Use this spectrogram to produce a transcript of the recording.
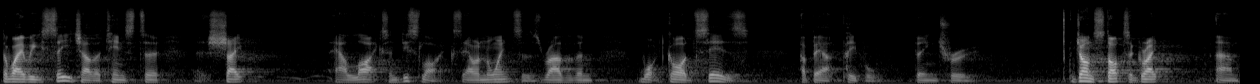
The way we see each other tends to shape our likes and dislikes, our annoyances, rather than what God says about people being true. John Stott's a great um,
